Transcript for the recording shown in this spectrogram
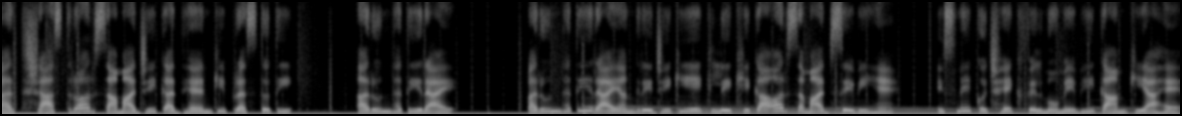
अर्थशास्त्र और सामाजिक अध्ययन की प्रस्तुति। अरुंधति राय। अरुंधति राय अंग्रेज़ी की एक लेखिका और समाज सेवी है। इसने कुछ एक फ़िल्मों में भी काम किया है।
